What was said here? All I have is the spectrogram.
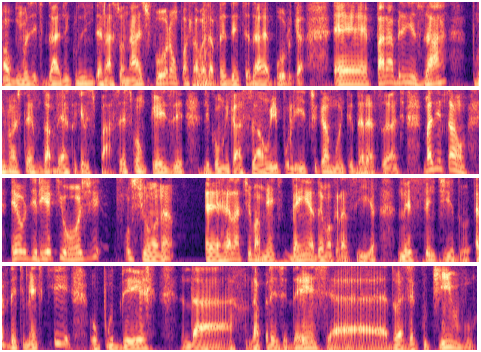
algumas entidades, inclusive internacionais, foram porta-voz da presidência da República é, parabenizar por nós termos aberto aquele espaço. Esse foi um case de comunicação e política muito interessante. Mas então, eu diria que hoje funciona é, relativamente bem a democracia nesse sentido. Evidentemente que o poder da, da presidência, do executivo,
